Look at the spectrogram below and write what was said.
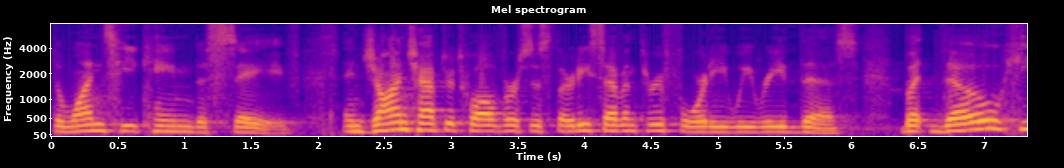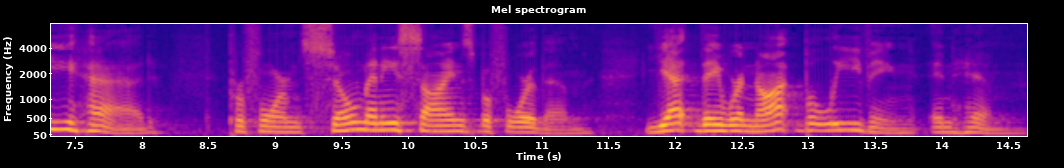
the ones he came to save. In John chapter 12, verses 37 through 40, we read this But though he had performed so many signs before them, yet they were not believing in him.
